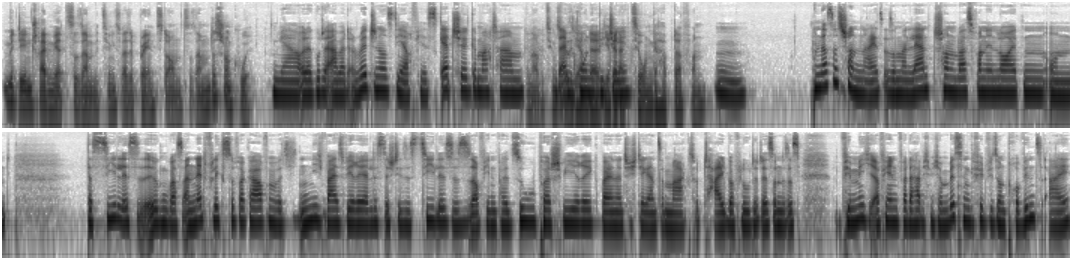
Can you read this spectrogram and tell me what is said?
Mit denen schreiben wir jetzt zusammen, beziehungsweise brainstormen zusammen. Und das ist schon cool. ja, oder gute Arbeit Originals, die auch viel Sketche gemacht haben. Genau, Mit beziehungsweise einem die haben da die Budget. Redaktion gehabt davon. Und das ist schon nice. Also man lernt schon was von den Leuten und das Ziel ist, irgendwas an Netflix zu verkaufen, was ich nicht weiß, wie realistisch dieses Ziel ist. Es ist auf jeden Fall super schwierig, weil natürlich der ganze Markt total überflutet ist. Und es ist für mich auf jeden Fall, da habe ich mich auch ein bisschen gefühlt wie so ein Provinzei.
